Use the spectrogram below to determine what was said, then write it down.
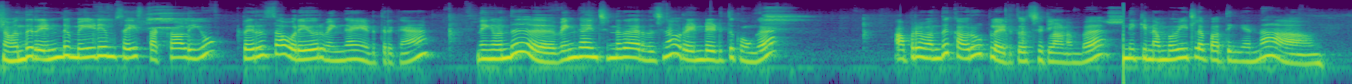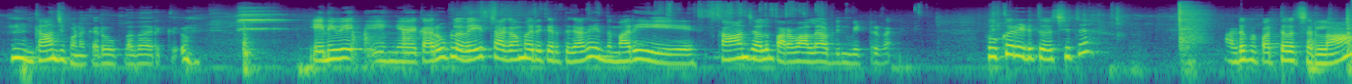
நான் வந்து ரெண்டு மீடியம் சைஸ் தக்காளியும் பெருசாக ஒரே ஒரு வெங்காயம் எடுத்திருக்கேன். நீங்கள் வந்து வெங்காயம் சின்னதாக இருந்துச்சுன்னா ஒரு ரெண்டு எடுத்துக்கோங்க. அப்புறம் வந்து கருவேப்பிலை எடுத்து வச்சுக்கலாம் நம்ம. இன்னைக்கு நம்ம வீட்டில் பார்த்தீங்கன்னா காஞ்சி போன கருவேப்பிலை தான் இருக்குது எனிவே இங்கே கருவேப்பிலை வேஸ்ட் ஆகாமல் இருக்கிறதுக்காக இந்த மாதிரி காஞ்சாலும் பரவாயில்ல அப்படின்னு விட்டுருவேன். குக்கர் எடுத்து வச்சுட்டு அடுப்பை பற்ற வச்சிடலாம்.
